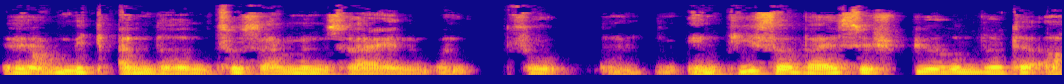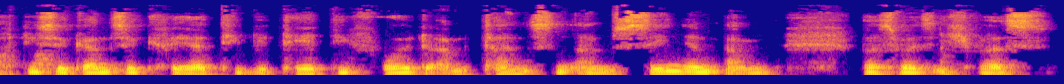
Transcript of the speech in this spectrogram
äh, mit anderen zusammen sein und so in dieser Weise spüren würde, auch diese ganze Kreativität, die Freude am Tanzen, am Singen, am was weiß ich was,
